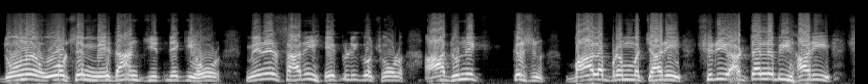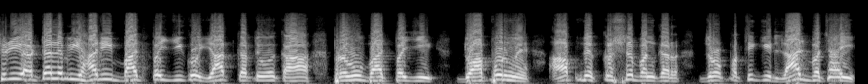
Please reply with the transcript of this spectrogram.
दोनों ओर से मैदान जीतने की होड़ मैंने सारी हेकड़ी को छोड़ आधुनिक कृष्ण बाल ब्रह्मचारी श्री अटल बिहारी श्री अटल बिहारी वाजपेयी जी को याद करते हुए कहा प्रभु वाजपेयी जी द्वापुर में आपने कृष्ण बनकर द्रौपदी की लाज बचाई।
